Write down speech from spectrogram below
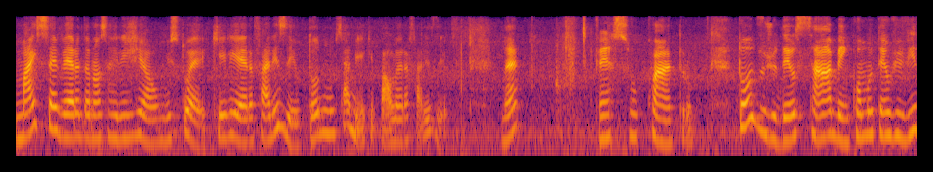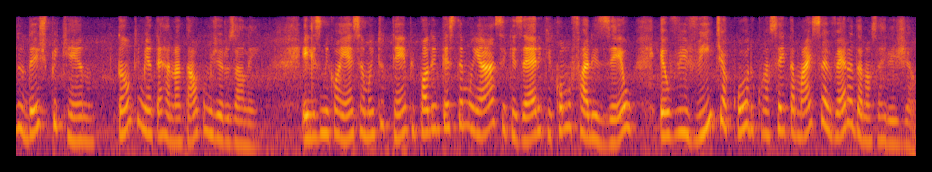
mais severa da nossa religião, isto é, que ele era fariseu. Todo mundo sabia que Paulo era fariseu. Né? Verso 4: Todos os judeus sabem como eu tenho vivido desde pequeno, tanto em minha terra natal como em Jerusalém. Eles me conhecem há muito tempo e podem testemunhar, se quiserem, que, como fariseu, eu vivi de acordo com a seita mais severa da nossa religião.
